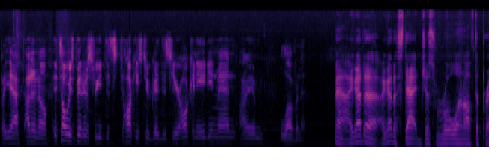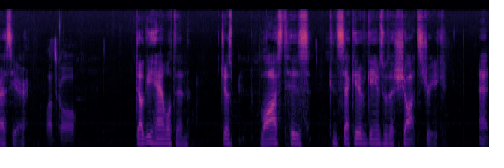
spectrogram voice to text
but yeah, I don't know. It's always bittersweet. This hockey's too good this year. All Canadian, man. I am loving it. Man, I got a I got a stat just rolling off the press here. Let's go. Dougie Hamilton just lost his consecutive games with a shot streak at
